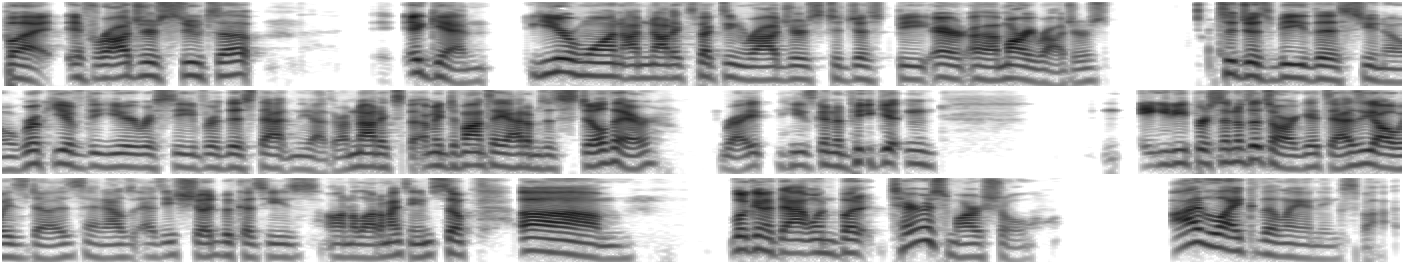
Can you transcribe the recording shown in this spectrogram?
But if Rodgers suits up, again, year one, I'm not expecting Rodgers to just be Aaron, uh, Amari Rodgers to just be this, you know, rookie of the year receiver, this, that, and the other. I'm not expect. I mean, Davante Adams is still there, right? He's going to be getting 80% of the targets as he always does, and as, as he should because he's on a lot of my teams. So, um, looking at that one, but Terrace Marshall, I like the landing spot.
